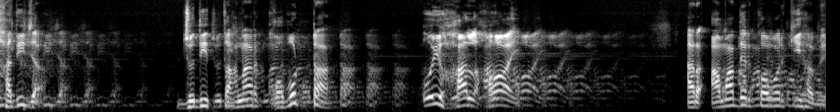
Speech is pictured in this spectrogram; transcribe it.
খাদিজা যদি তানার কবরটা ওই হাল হয়, আর আমাদের কবর কি হবে?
